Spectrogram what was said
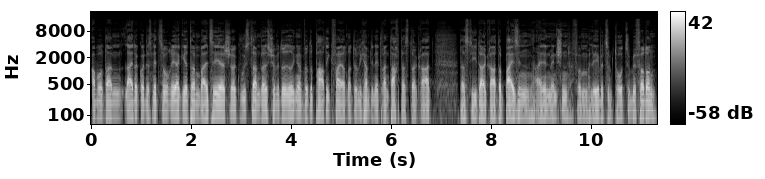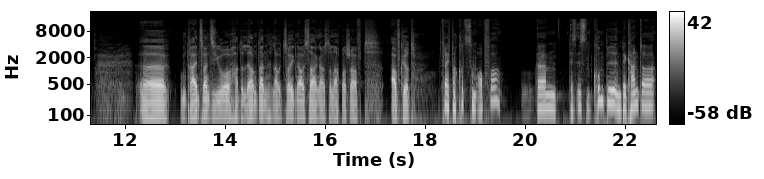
aber dann leider Gottes nicht so reagiert haben, weil sie ja schon gewusst haben, da ist schon wieder irgendeine wird eine Party gefeiert. Natürlich haben die nicht dran gedacht, dass da gerade, dass die da gerade dabei sind, einen Menschen vom Leben zum Tod zu befördern. Äh, um 23 Uhr hat der Lärm dann laut Zeugenaussagen aus der Nachbarschaft aufgehört. Vielleicht noch kurz zum Opfer. Ähm, das ist ein Kumpel, ein Bekannter,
